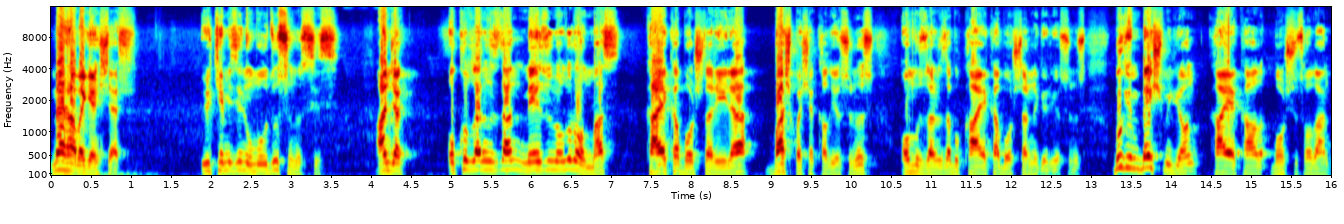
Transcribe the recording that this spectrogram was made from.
Merhaba gençler. Ülkemizin umudusunuz siz. Ancak okullarınızdan mezun olur olmaz KYK borçlarıyla baş başa kalıyorsunuz. Omuzlarınızda bu KYK borçlarını görüyorsunuz. Bugün 5 milyon KYK borçlusu olan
